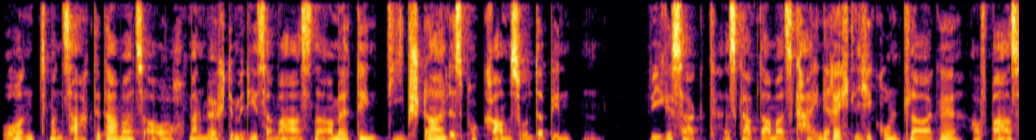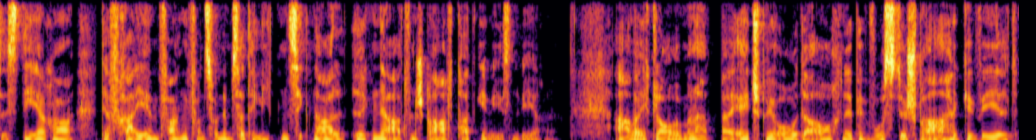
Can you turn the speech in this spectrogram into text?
und man sagte damals auch, man möchte mit dieser Maßnahme den Diebstahl des Programms unterbinden. Wie gesagt, es gab damals keine rechtliche Grundlage, auf Basis derer der freie Empfang von so einem Satellitensignal irgendeine Art von Straftat gewesen wäre. Aber ich glaube, man hat bei HBO da auch eine bewusste Sprache gewählt,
